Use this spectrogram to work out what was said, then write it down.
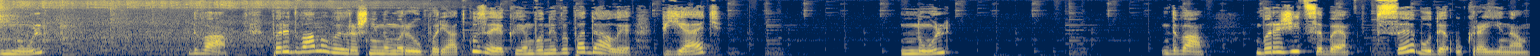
нуль, два. Перед вами виграшні номери у порядку, за яким вони випадали. П'ять, нуль, два. Бережіть себе, все буде Україна.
